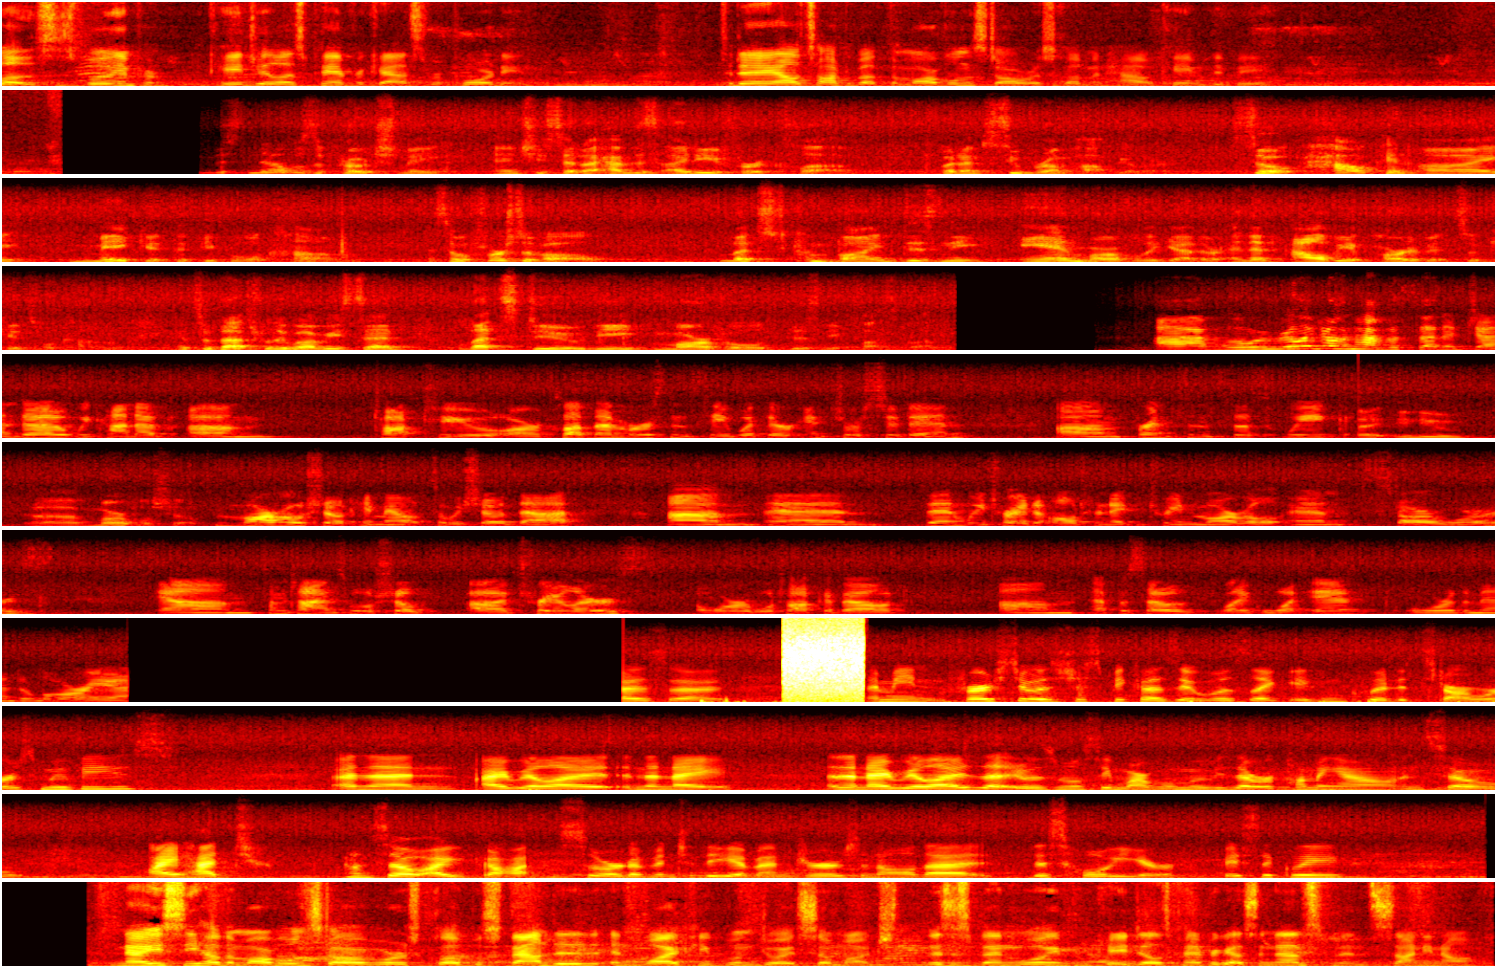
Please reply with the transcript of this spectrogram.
Hello, this is William from KJLS Panthercast reporting. Today I'll talk about the Marvel and Star Wars Club and how it came to be. Miss Nevels approached me and she said, I have this idea for a club, but I'm super unpopular. So how can I make it that people will come? And so first of all, let's combine Disney and Marvel together and then I'll be a part of it so kids will come. And so that's really why we said, let's do the Marvel Disney Plus Club. Uh, well, we really don't have a set agenda. We kind of um, talk to our club members and see what they're interested in. Um, for instance, this week, A, a new uh, Marvel show. Marvel show came out, so we showed that. Um, and then we try to alternate between Marvel and Star Wars. Um, sometimes we'll show uh, trailers, or we'll talk about um, episodes like What If or The Mandalorian. Because, uh, I mean, first it was just because it was like it included Star Wars movies, and then I realized, and then I, and then I realized that it was mostly Marvel movies that were coming out, and so I had to, and so I got sort of into the Avengers and all that this whole year, basically. Now you see how the Marvel and Star Wars Club was founded and why people enjoy it so much. This has been William from KJLS Panthercast Announcements signing off.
